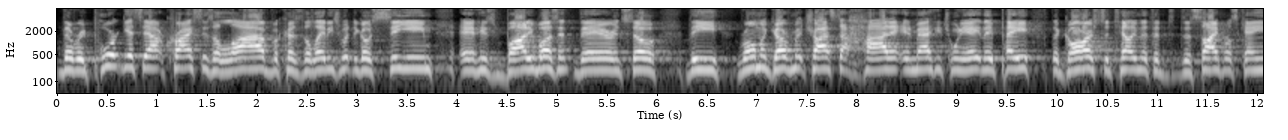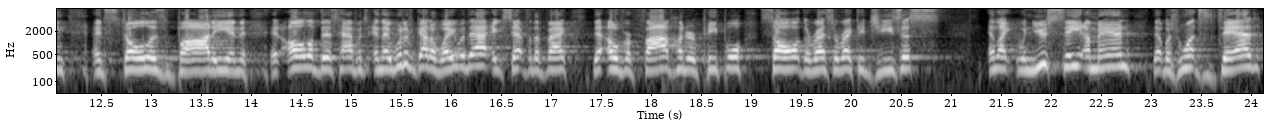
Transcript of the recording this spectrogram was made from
the report gets out Christ is alive because the ladies went to go see him and his body wasn't there. And so the Roman government tries to hide it in Matthew 28 and they pay the guards to tell him that the disciples came and stole his body. And, and all of this happens. And they would have got away with that except for the fact that over 500 people saw the resurrected Jesus. And like when you see a man that was once dead,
